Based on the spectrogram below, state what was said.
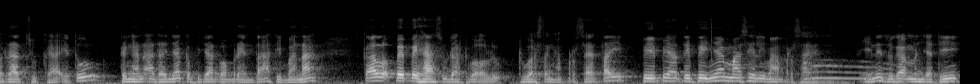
berat juga itu dengan adanya kebijakan pemerintah di mana kalau PPH sudah dua setengah persen, tapi BPATB-nya masih lima persen. Oh. Ini juga menjadi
